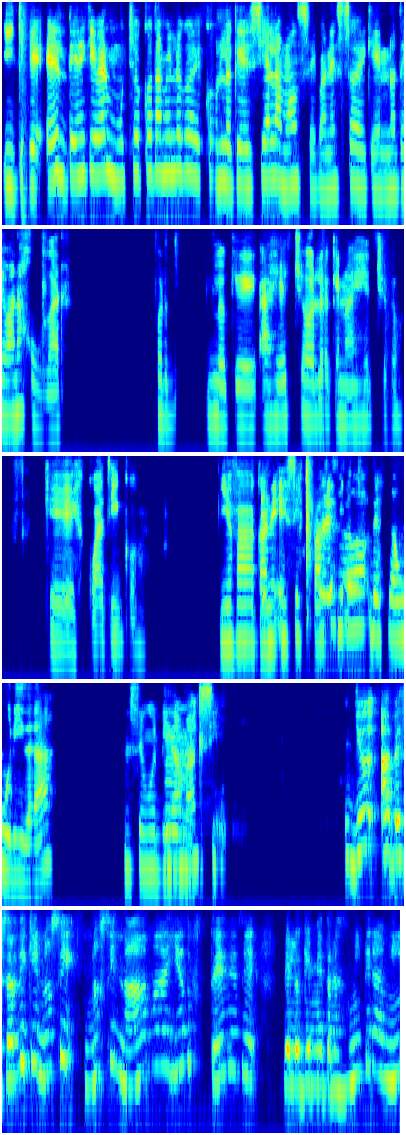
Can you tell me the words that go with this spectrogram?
Y que él tiene que ver mucho con también lo que, con lo que decía la Monse, con eso de que no te van a juzgar por lo que has hecho o lo que no has hecho, que es cuático. Y es bacán ese espacio de seguridad, de seguridad Mm. máxima. Yo, a pesar de que no sé, no sé nada más allá de ustedes, de, de lo que me transmiten a mí,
